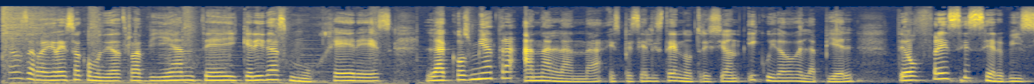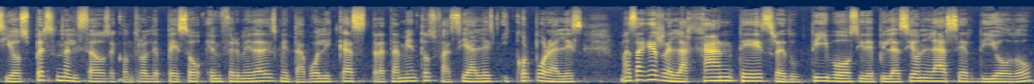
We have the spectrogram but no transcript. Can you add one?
Estamos de regreso a Comunidad Radiante y queridas mujeres. La cosmiatra Ana Landa, especialista en nutrición y cuidado de la piel, te ofrece servicios personalizados de control de peso, enfermedades metabólicas, tratamientos faciales y corporales, masajes relajantes, reductivos y depilación láser diodo,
